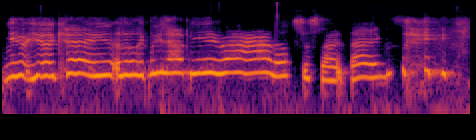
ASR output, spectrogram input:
You, you okay? And they're like, we love you. Ah, and I was just like, thanks.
